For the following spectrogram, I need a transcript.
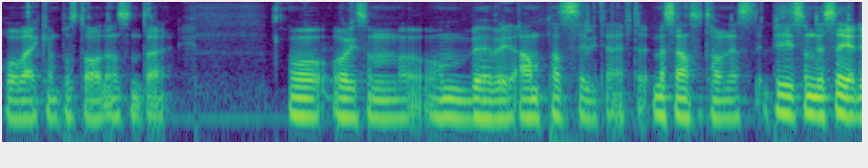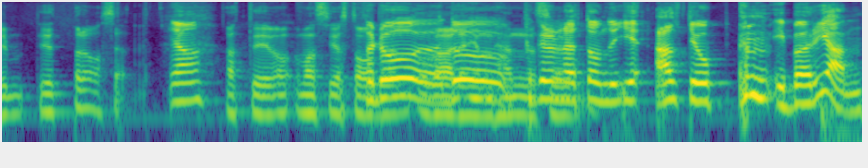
påverkan på staden och sånt där. Och, och liksom, hon behöver anpassa sig lite efter. Men sen så tar hon nästa, precis som du säger, det, det är ett bra sätt. Ja, Att det, om man ser staden för då, och världen genom då henne på grund av att om du ger alltihop i början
